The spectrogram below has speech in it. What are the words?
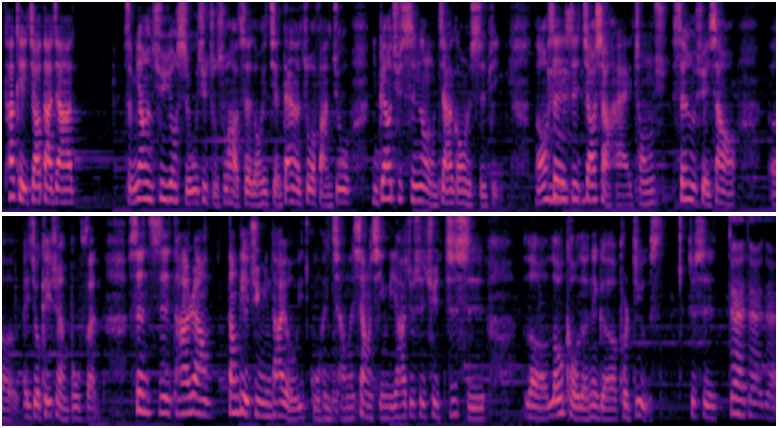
他可以教大家。怎么样去用食物去煮出好吃的东西？简单的做法，就你不要去吃那种加工的食品，然后甚至是教小孩从深入学校，呃，education 的部分，甚至他让当地的居民他有一股很强的向心力，他就是去支持了 local 的那个 produce。就是对对对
